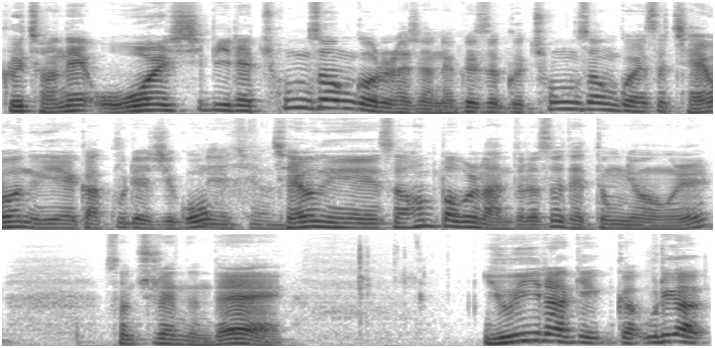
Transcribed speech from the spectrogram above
그 전에 5월 10일에 총선거를 하잖아요. 그래서 그 총선거에서 재원의회가 꾸려지고 네, 재원. 재원의회에서 헌법을 만들어서 대통령을 선출했는데 유일하게 그러니까 우리가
